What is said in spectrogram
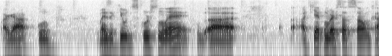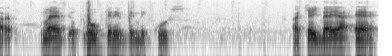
pagar, ponto. Mas aqui o discurso não é. Uh, aqui a conversação, cara, não é eu, eu querer vender curso. Aqui a ideia é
